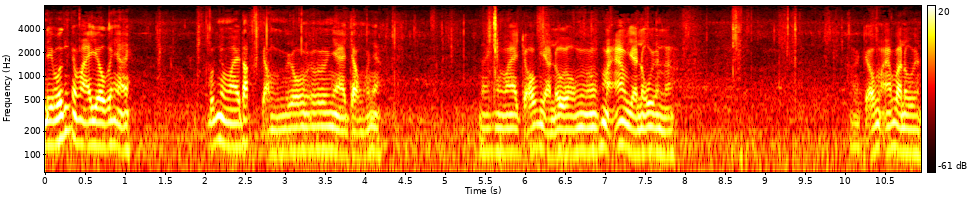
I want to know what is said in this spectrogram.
đi bứng cái mai vô cả nhà bứng cái mai đất trồng vô nhà trồng cả nhà. Đây cái mai chỗ giờ nuôi không mã già giờ nuôi nè. Chỗ mã ba nuôi nè.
